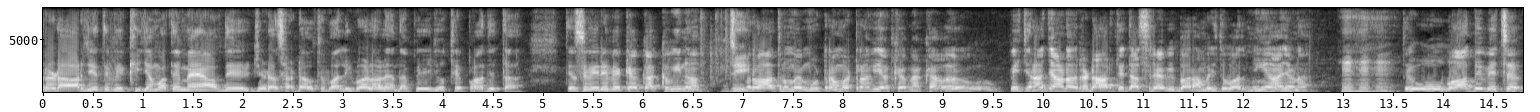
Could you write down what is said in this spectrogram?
ਰਡਾਰ ਜੇ ਤੇ ਵੇਖੀ ਜਾਵਾਂ ਤੇ ਮੈਂ ਆਪਦੇ ਜਿਹੜਾ ਸਾਡਾ ਉੱਥੇ ਵਾਲੀਬਾਲ ਵਾਲਿਆਂ ਦਾ ਪੇਜ ਉੱਥੇ ਪਾ ਦਿੱਤਾ। ਤੇ ਸਵੇਰੇ ਵੇਖਿਆ ਕੱਖ ਵੀ ਨਾ। ਰਾਤ ਨੂੰ ਮੈਂ ਮੋਟਰਾਂ ਮਾਟਰਾਂ ਵੀ ਆਖਿਆ ਮੈਂ ਕਿਹਾ ਭੇਜਣਾ ਜਾਣਾ? ਰਡਾਰ ਤੇ ਦੱਸ ਰਿਹਾ ਵੀ 12 ਵਜੇ ਤੋਂ ਬਾਅਦ ਮੀਂਹ ਆ ਜਾਣਾ। ਹੂੰ ਹੂੰ ਤੇ ਉਹ ਬਾਅਦ ਦੇ ਵਿੱਚ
